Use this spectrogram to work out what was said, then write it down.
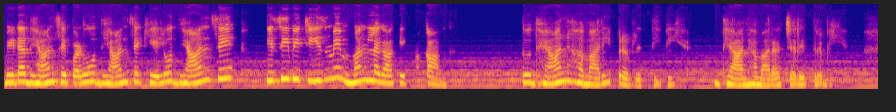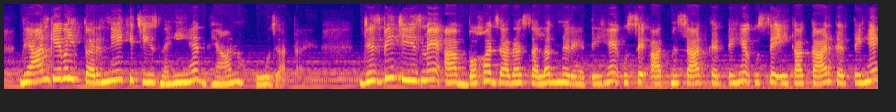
बेटा ध्यान से पढ़ो, ध्यान से खेलो, ध्यान से किसी भी चीज़ में मन लगा के, काम करो तो ध्यान हमारी प्रवृत्ति भी है, ध्यान हमारा चरित्र भी है। ध्यान केवल करने की चीज़ नहीं है, ध्यान हो जाता है। जिस भी चीज़ में आप बहुत ज़्यादा संलग्न रहते हैं, उससे आत्मसात करते हैं, उससे एकाकार करते हैं,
